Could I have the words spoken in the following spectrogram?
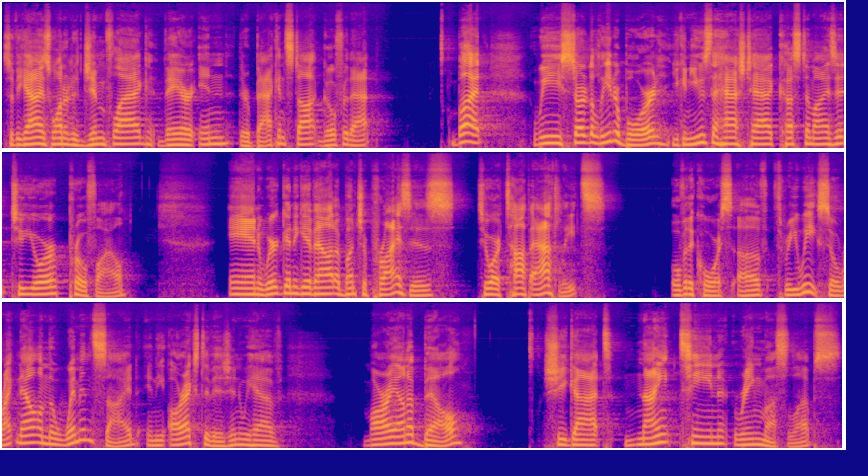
So if you guys wanted a gym flag, they are in. They're back in stock. Go for that. But we started a leaderboard. You can use the hashtag, customize it to your profile. And we're going to give out a bunch of prizes to our top athletes over the course of three weeks. So, right now on the women's side in the RX division, we have Mariana Bell. She got 19 ring muscle ups.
